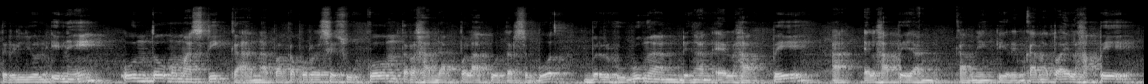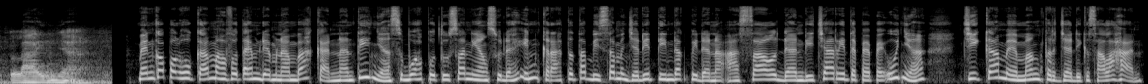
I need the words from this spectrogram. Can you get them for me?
triliun ini untuk memastikan apakah proses hukum terhadap pelaku tersebut berhubungan dengan LHP LHP yang kami kirimkan atau LHP lainnya. Menko Polhukam Mahfud MD menambahkan nantinya sebuah putusan yang sudah inkrah tetap bisa menjadi tindak pidana asal dan dicari TPPU-nya jika memang terjadi kesalahan.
